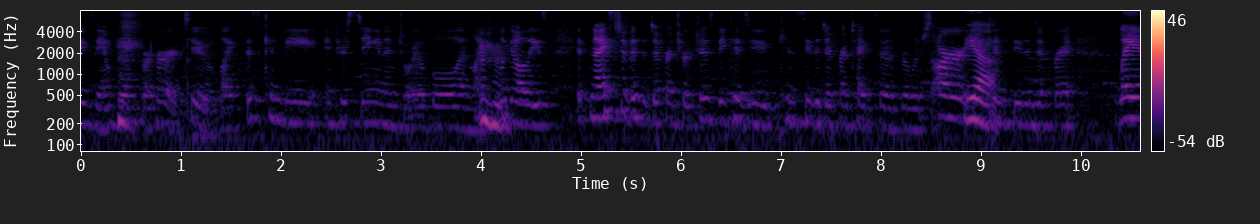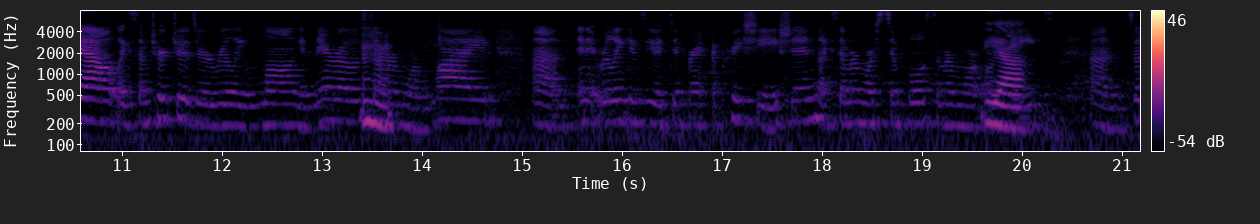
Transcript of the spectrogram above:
example for her too. Like this can be interesting and enjoyable, and like mm-hmm. look at all these. It's nice to visit different churches because you can see the different types of religious art. Yeah. You can see the different layout. Like some churches are really long and narrow. Mm-hmm. Some are more wide. Um, and it really gives you a different appreciation. Like some are more simple, some are more ornate. Yeah. Um, so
